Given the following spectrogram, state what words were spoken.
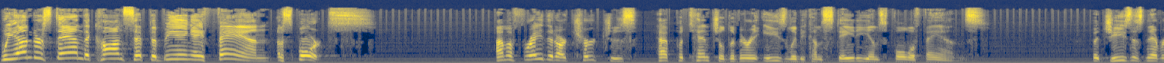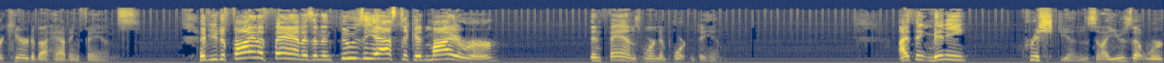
We understand the concept of being a fan of sports. I'm afraid that our churches have potential to very easily become stadiums full of fans but Jesus never cared about having fans. If you define a fan as an enthusiastic admirer, then fans weren't important to him. I think many Christians, and I use that word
